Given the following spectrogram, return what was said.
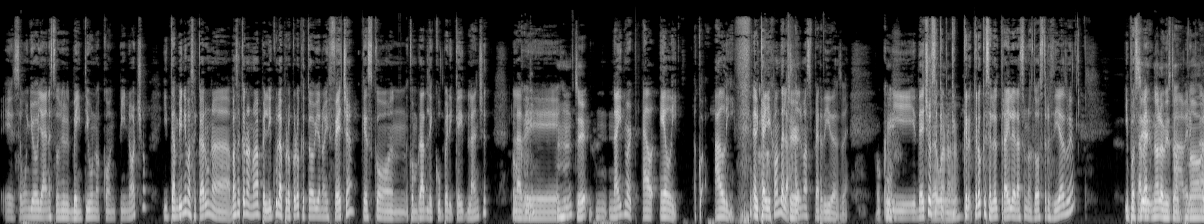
eh, según yo, ya en este 2021 con Pinocho. Y también iba a sacar una, va a sacar una nueva película, pero creo que todavía no hay fecha, que es con, con Bradley Cooper y Kate Blanchett. La de Nightmare Alley. Ali, el callejón de las almas perdidas, güey. Y de hecho, ¿eh? creo que salió el tráiler hace unos dos, tres días, güey. Y pues a ver. No lo he visto. A ver, a,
